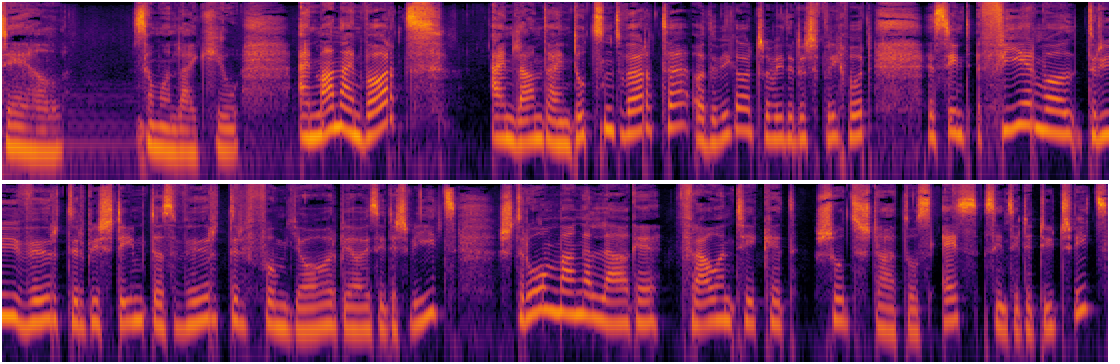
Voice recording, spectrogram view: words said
Adele, Someone Like You. Ein Mann, ein Wort, ein Land, ein Dutzend Wörter. Oder wie geht schon wieder das Sprichwort? Es sind viermal drei Wörter bestimmt als Wörter vom Jahr bei uns in der Schweiz. Strommangellage, Frauenticket, Schutzstatus S sind sie in der Deutschschweiz.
